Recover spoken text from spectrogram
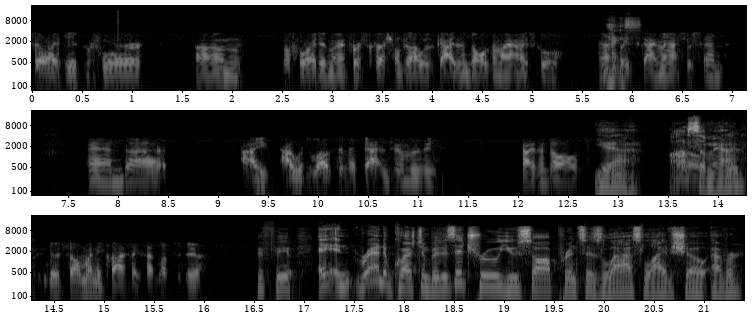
show I did before um, before I did my first professional job was Guys and Dolls in my high school, and I played Sky Masterson. And uh, I I would love to make that into a movie, Guys and Dolls. yeah, awesome, So, man. There's, there's so many classics I'd love to do. Good for you. And, and random question, but is it true you saw Prince's last live show ever?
